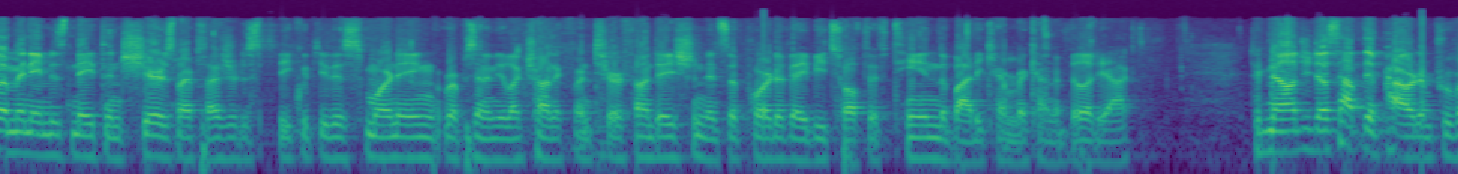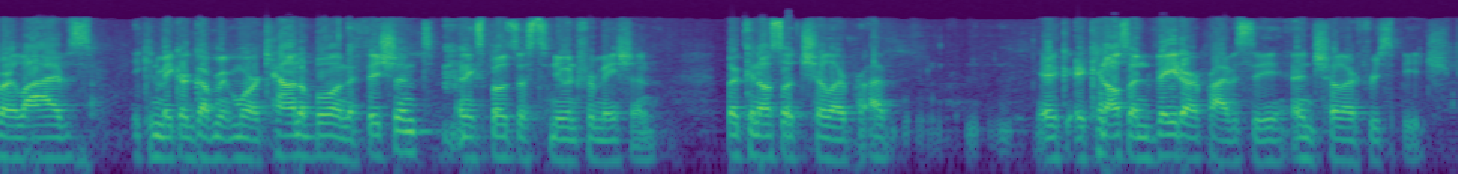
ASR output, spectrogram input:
Hello, my name is Nathan Sheard. It's my pleasure to speak with you this morning, representing the Electronic Frontier Foundation in support of AB 1215, the Body Camera Accountability Act. Technology does have the power to improve our lives. It can make our government more accountable and efficient and expose us to new information, but can also chill our pri- it it can also invade our privacy and chill our free speech.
